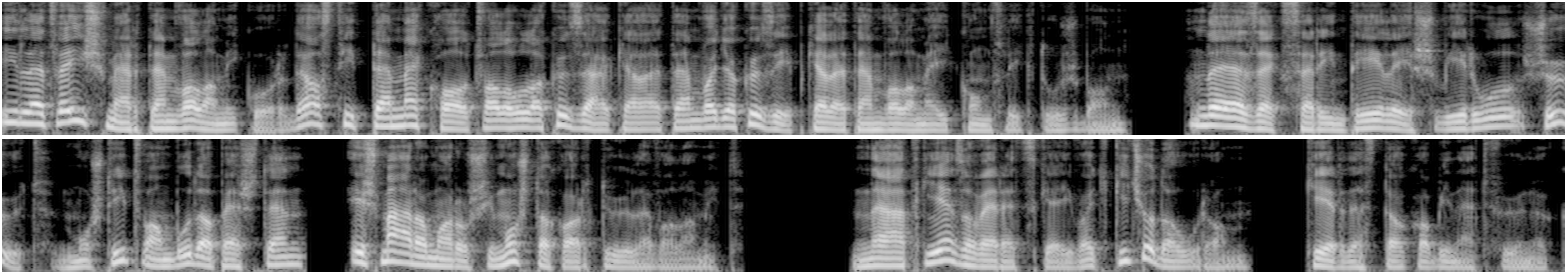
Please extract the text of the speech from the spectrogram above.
Illetve ismertem valamikor, de azt hittem meghalt valahol a közel-keleten vagy a közép-keleten valamelyik konfliktusban. De ezek szerint él és virul, sőt, most itt van Budapesten, és már a Marosi most akar tőle valamit. De hát ki ez a vereckei, vagy kicsoda, uram? kérdezte a kabinetfőnök.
